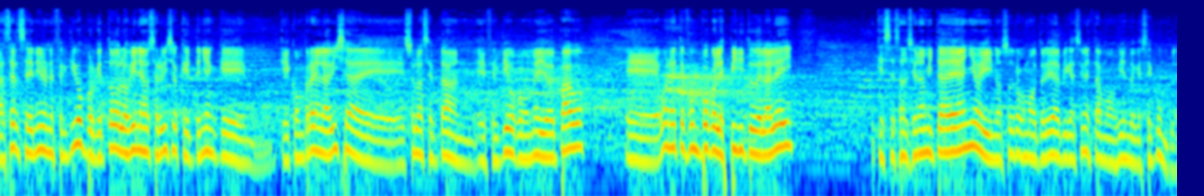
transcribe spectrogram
hacerse dinero en efectivo, porque todos los bienes o servicios que tenían que, comprar en la villa eh, solo aceptaban efectivo como medio de pago. bueno, este fue un poco el espíritu de la ley que se sancionó a mitad de año y nosotros como autoridad de aplicación estamos viendo que se cumple.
